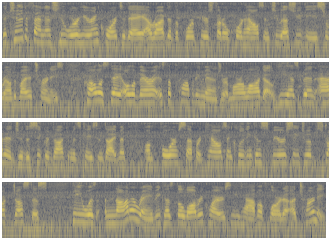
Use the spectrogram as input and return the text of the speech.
The two defendants who were here in court today arrived at the Fort Pierce Federal Courthouse in two SUVs surrounded by attorneys. Carlos de Oliveira is the property manager at Mar-a-Lago. He has been added to the secret documents case indictment on four separate counts, including conspiracy to obstruct justice. He was not arraigned because the law requires he have a Florida attorney.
